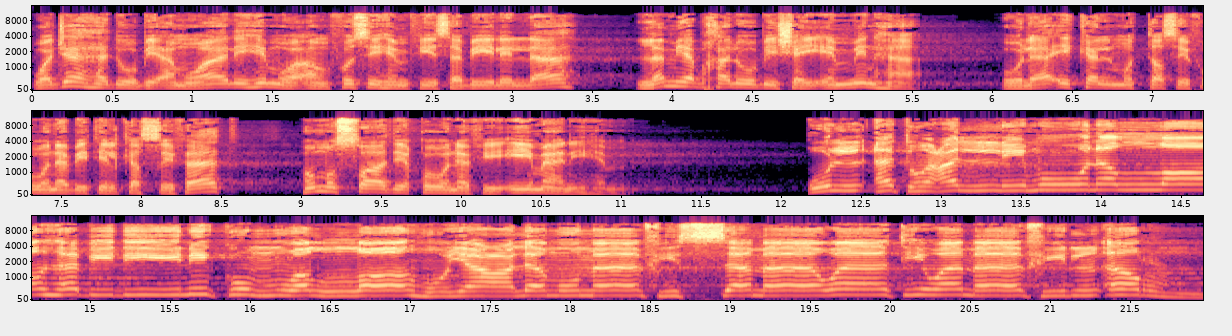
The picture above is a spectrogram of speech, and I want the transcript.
وجاهدوا بأموالهم وأنفسهم في سبيل الله لم يبخلوا بشيء منها. أولئك المتصفون بتلك الصفات هم الصادقون في إيمانهم. قل اتعلمون الله بدينكم والله يعلم ما في السماوات وما في الأرض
